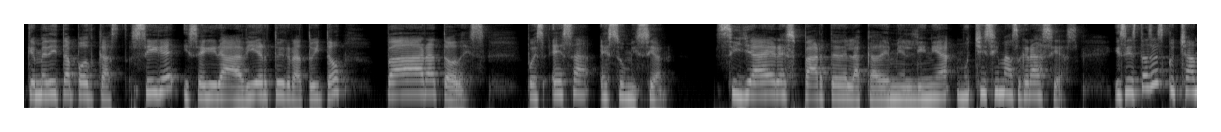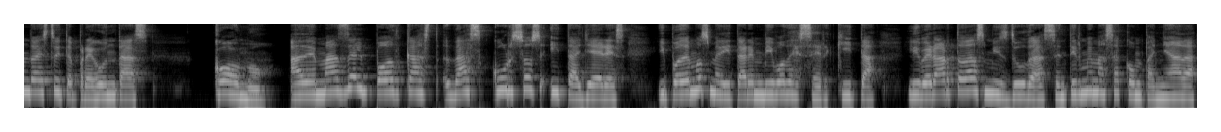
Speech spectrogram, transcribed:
que Medita Podcast sigue y seguirá abierto y gratuito para todos, pues esa es su misión. Si ya eres parte de la academia en línea, muchísimas gracias. Y si estás escuchando esto y te preguntas, ¿cómo? Además del podcast, das cursos y talleres y podemos meditar en vivo de cerquita, liberar todas mis dudas, sentirme más acompañada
